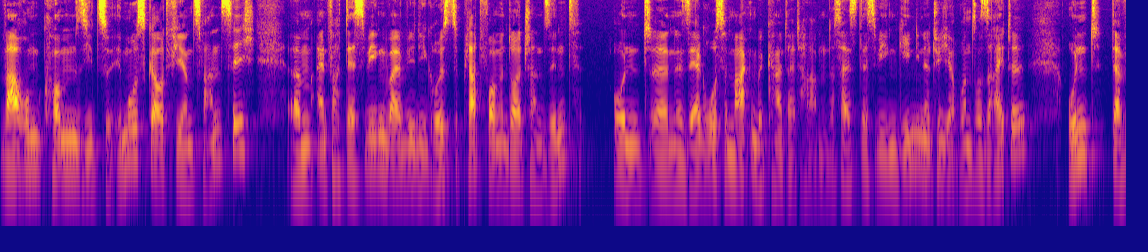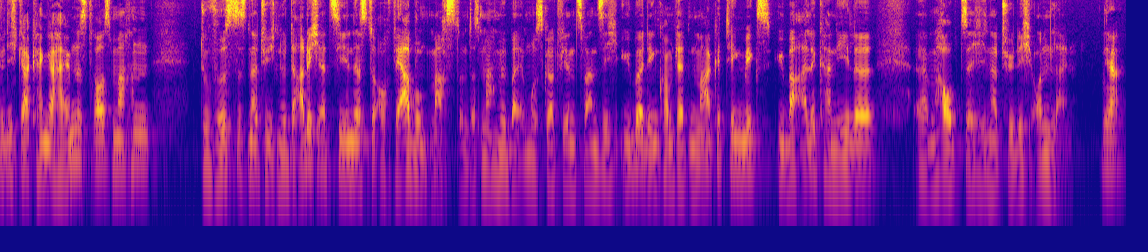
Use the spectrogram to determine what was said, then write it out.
Warum kommen sie zu ImmoScout24? Ähm, einfach deswegen, weil wir die größte Plattform in Deutschland sind und äh, eine sehr große Markenbekanntheit haben. Das heißt, deswegen gehen die natürlich auf unsere Seite und da will ich gar kein Geheimnis draus machen. Du wirst es natürlich nur dadurch erzielen, dass du auch Werbung machst. Und das machen wir bei ImmoScout24 über den kompletten Marketingmix, über alle Kanäle, ähm, hauptsächlich natürlich online. Ja.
